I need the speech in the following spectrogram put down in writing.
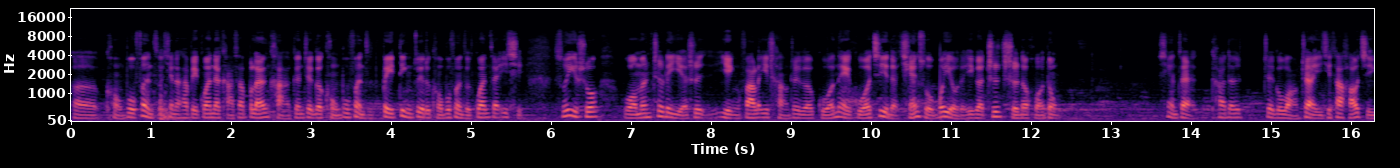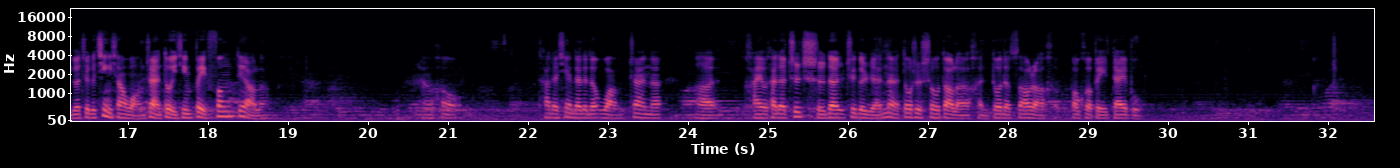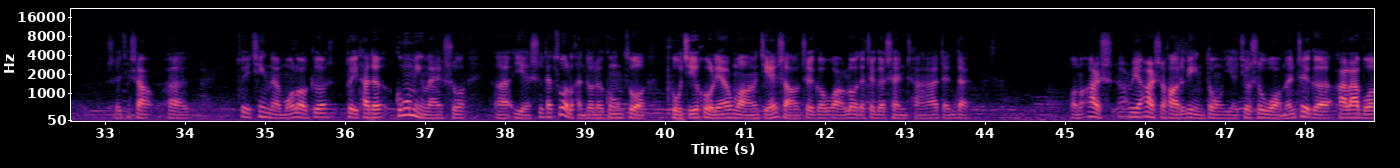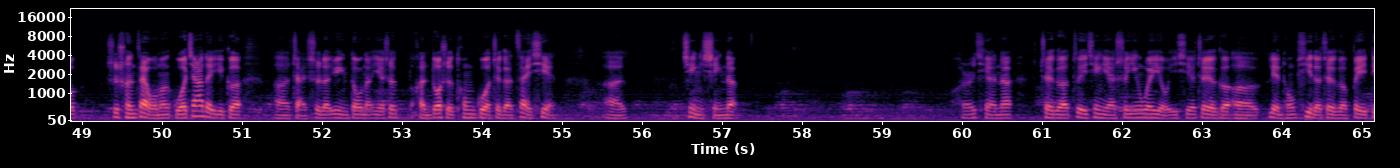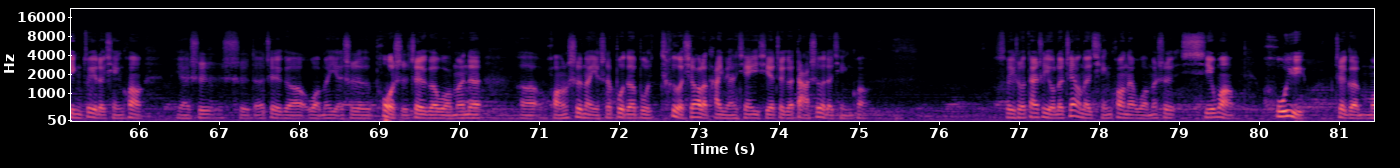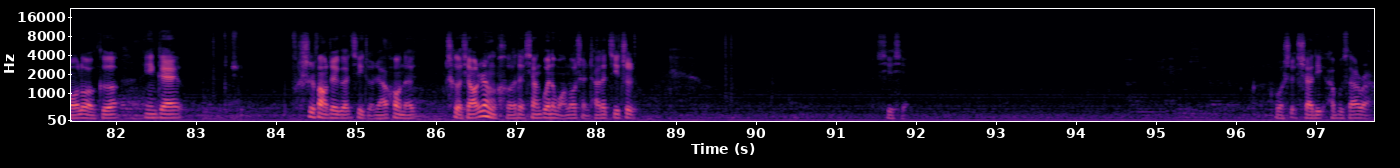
呃，恐怖分子现在他被关在卡萨布兰卡，跟这个恐怖分子被定罪的恐怖分子关在一起，所以说我们这里也是引发了一场这个国内国际的前所未有的一个支持的活动。现在他的这个网站以及他好几个这个镜像网站都已经被封掉了，然后他的现在的网站呢，呃，还有他的支持的这个人呢，都是受到了很多的骚扰和包括被逮捕。实际上，呃，最近呢，摩洛哥对他的公民来说，呃，也是在做了很多的工作，普及互联网，减少这个网络的这个审查等等。我们二十二月二十号的运动，也就是我们这个阿拉伯是存在我们国家的一个呃展示的运动呢，也是很多是通过这个在线呃进行的，而且呢。这个最近也是因为有一些这个呃恋童癖的这个被定罪的情况，也是使得这个我们也是迫使这个我们的呃皇室呢也是不得不撤销了他原先一些这个大赦的情况。所以说，但是有了这样的情况呢，我们是希望呼吁这个摩洛哥应该释放这个记者，然后呢撤销任何的相关的网络审查的机制。谢谢，我是 Shadi Abu Sara，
